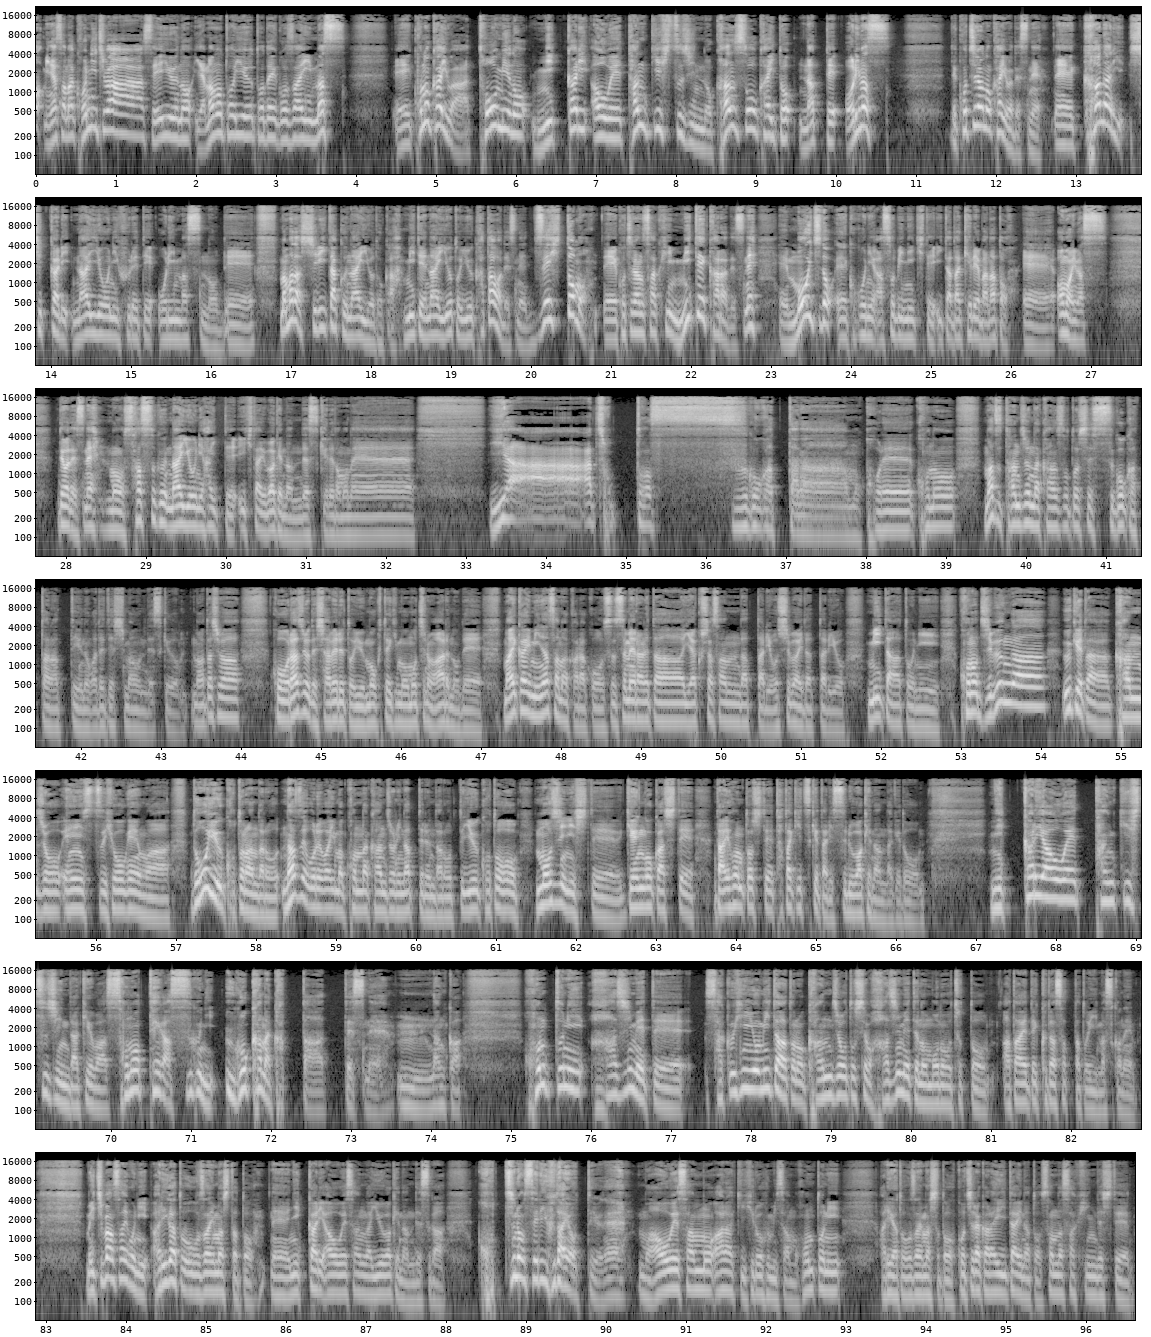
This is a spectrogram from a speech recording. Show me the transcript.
も皆様こんにちは。声優の山本優斗でございます。えーこの回は、豆乳のにっかり青江短期出陣の感想回となっております。で、こちらの回はですね、えーかなりしっかり内容に触れておりますので、まあ、まだ知りたくないよとか、見てないよという方はですね、ぜひとも、えーこちらの作品見てからですね、えーもう一度、えここに遊びに来ていただければなと、え思います。ではですね、もう早速内容に入っていきたいわけなんですけれどもね、いやー、ちょっと、すごかったなもうこれ、この、まず単純な感想としてすごかったなっていうのが出てしまうんですけど、まあ私は、こう、ラジオで喋るという目的ももちろんあるので、毎回皆様からこう、勧められた役者さんだったり、お芝居だったりを見た後に、この自分が受けた感情、演出、表現は、どういうことなんだろう？なぜ俺は今こんな感情になってるんだろうっていうことを文字にして、言語化して、台本として叩きつけたりするわけなんだけど、にっかり青江短期出陣だけはその手がすぐに動かなかったですね。うん、なんか、本当に初めて作品を見た後の感情としては初めてのものをちょっと与えてくださったと言いますかね。一番最後にありがとうございましたと、えーにっかり青江さんが言うわけなんですが、こっちのセリフだよっていうね。もう青江さんも荒木博文さんも本当にありがとうございましたと、こちらから言いたいなと、そんな作品でして、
